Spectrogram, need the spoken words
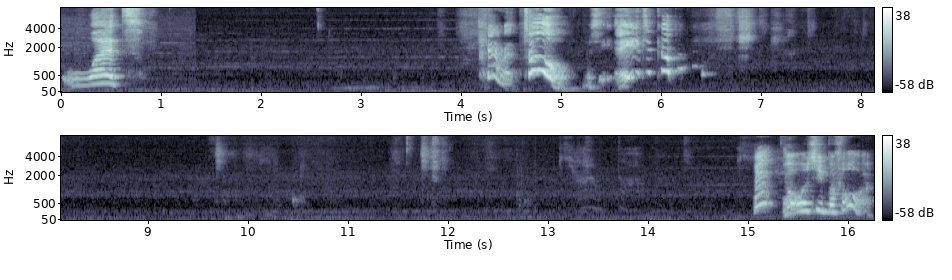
What? Kara too. Is she age a couple? Hmm? What was she before?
